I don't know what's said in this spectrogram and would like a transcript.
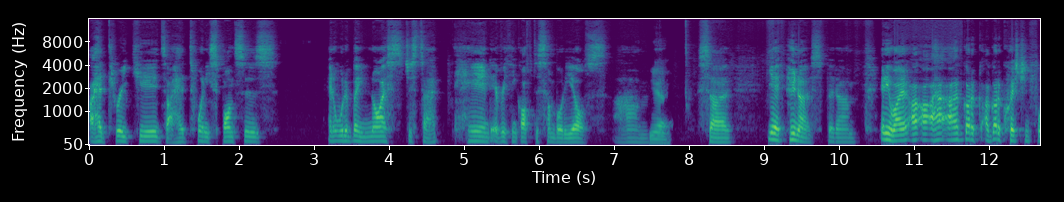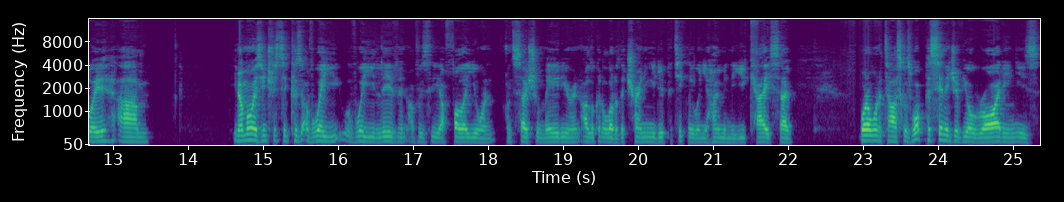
I had three kids, I had 20 sponsors, and it would have been nice just to hand everything off to somebody else. Um, yeah. So, yeah, who knows? But um, anyway, I, have got a, I've got a question for you. Um, you know, I'm always interested because of where you of where you live, and obviously I follow you on on social media, and I look at a lot of the training you do, particularly when you're home in the UK. So, what I wanted to ask was what percentage of your riding is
